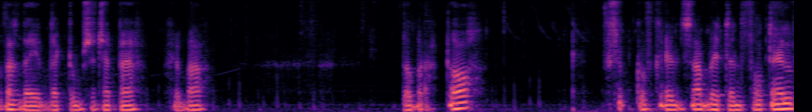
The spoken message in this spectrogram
Wezmę jednak tą przyczepę, chyba. Dobra, to. Szybko wkręcamy ten fotel.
